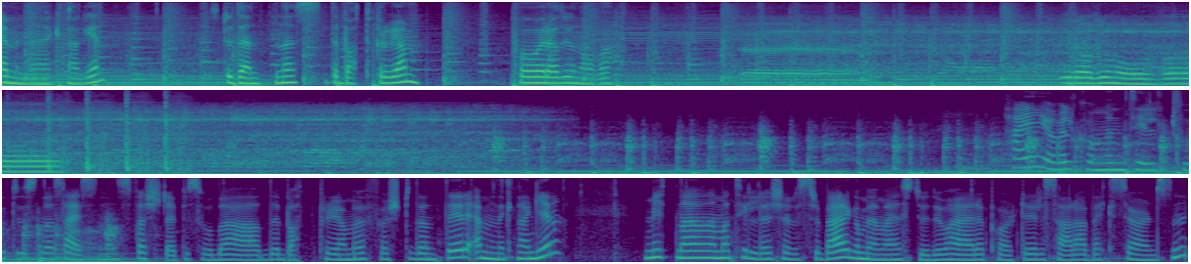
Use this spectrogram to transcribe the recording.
Emneknaggen. Studentenes debattprogram på Radio Nova. eh, Radio Nova velkommen til 2016s første episode av debattprogrammet for studenter, Emneknaggen. Mitt navn er Mathilde Kjølsrud Berg, og med meg i studio har jeg reporter Sara Beck Sørensen.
